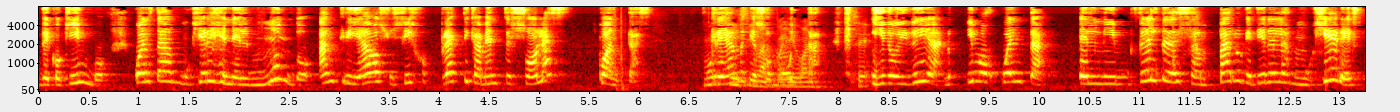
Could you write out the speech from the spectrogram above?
de Coquimbo, cuántas mujeres en el mundo han criado a sus hijos prácticamente solas? ¿Cuántas? Créanme que son pues, muchas. Y hoy día nos dimos cuenta el nivel de desamparo que tienen las mujeres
